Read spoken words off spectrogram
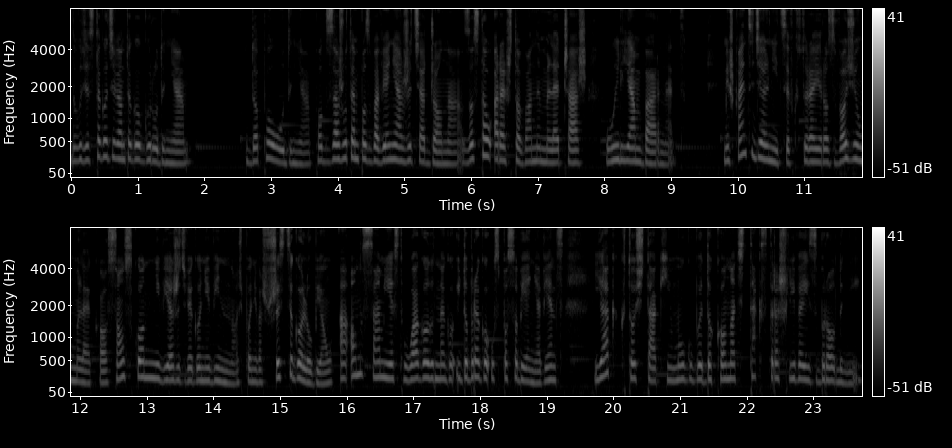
29 grudnia do południa pod zarzutem pozbawienia życia Johna został aresztowany mleczarz William Barnett. Mieszkańcy dzielnicy, w której rozwoził mleko, są skłonni wierzyć w jego niewinność, ponieważ wszyscy go lubią, a on sam jest łagodnego i dobrego usposobienia, więc jak ktoś taki mógłby dokonać tak straszliwej zbrodni?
